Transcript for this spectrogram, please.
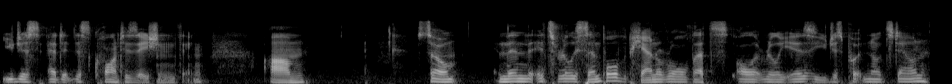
you just edit this quantization thing. Um, so, and then it's really simple. The piano roll, that's all it really is. You just put notes down.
